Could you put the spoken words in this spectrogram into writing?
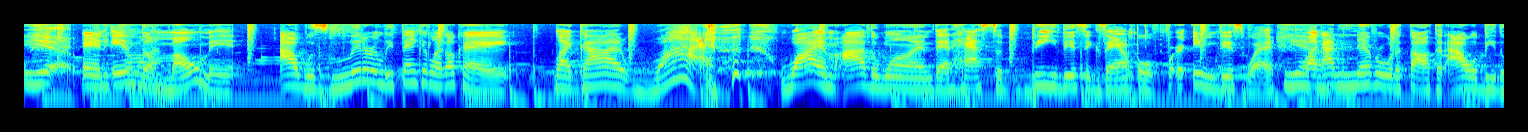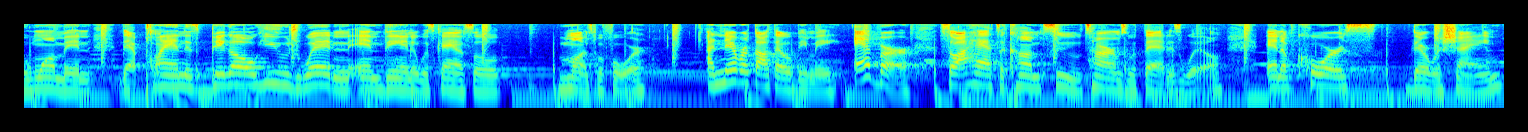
Yeah. and in the on. moment, I was literally thinking like, okay, like God, why? why am I the one that has to be this example for in this way? Yeah. Like I never would have thought that I would be the woman that planned this big old huge wedding and then it was canceled months before. I never thought that would be me ever. So I had to come to terms with that as well. And of course, there was shame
